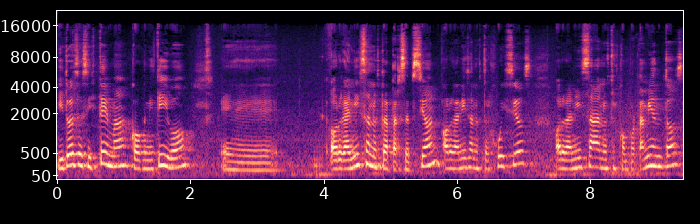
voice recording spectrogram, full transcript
Y todo ese sistema cognitivo eh, organiza nuestra percepción, organiza nuestros juicios, organiza nuestros comportamientos,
